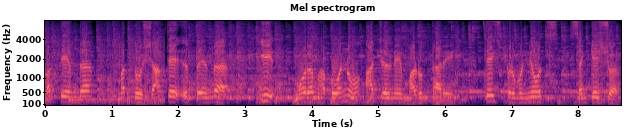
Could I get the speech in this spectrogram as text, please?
ಭಕ್ತಿಯಿಂದ ಮತ್ತು ಶಾಂತಿಯುತೆಯಿಂದ ಈ ಮೊಹರಂ ಹಬ್ಬವನ್ನು ಆಚರಣೆ ಮಾಡುತ್ತಾರೆ. ತೇಜ್ ಪ್ರಭು ನ್ಯೂಸ್, ಸಂಕೇಶ್ವರ್.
